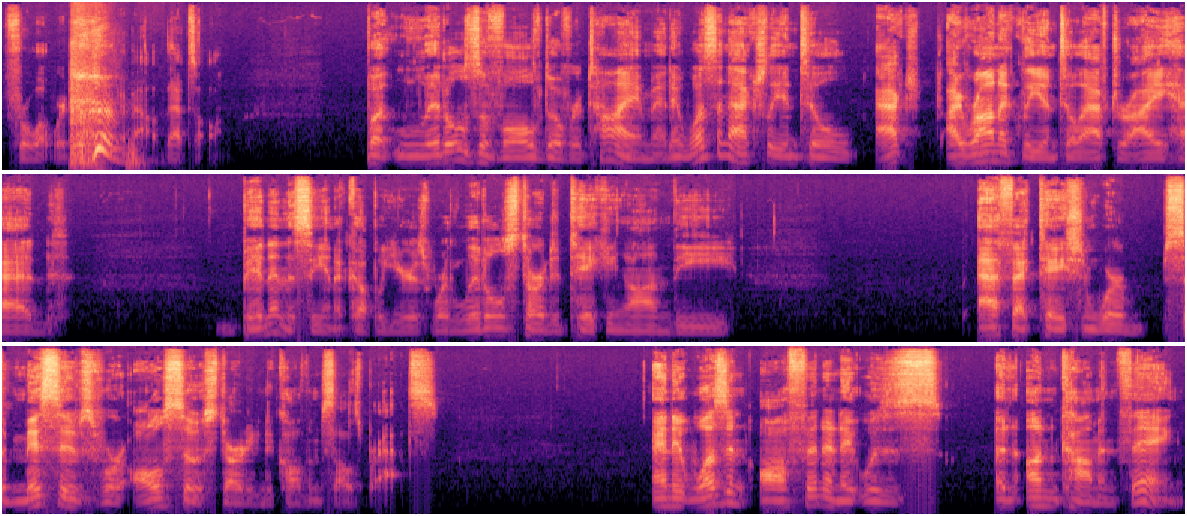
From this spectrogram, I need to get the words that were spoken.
for what we're talking about. That's all. But littles evolved over time, and it wasn't actually until, act- ironically, until after I had been in the scene a couple years where littles started taking on the affectation where submissives were also starting to call themselves brats. And it wasn't often, and it was an uncommon thing,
